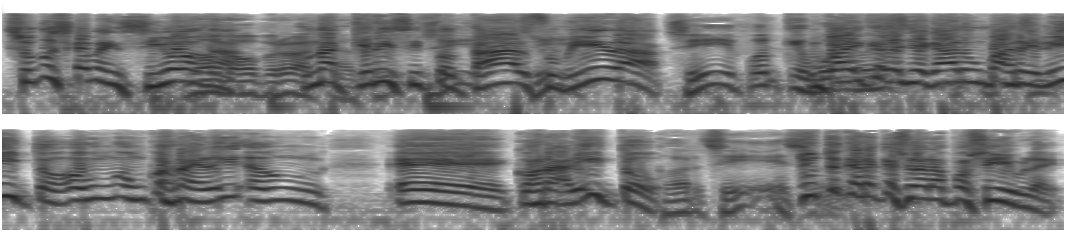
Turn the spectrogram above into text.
eso no se menciona. No, no, Una crisis sí, total, sí. sumida. Sí, porque un bueno, país que le llegara un barrilito, un, un, corrali- un eh, corralito. sí, eso. ¿Tú te crees que eso era posible?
